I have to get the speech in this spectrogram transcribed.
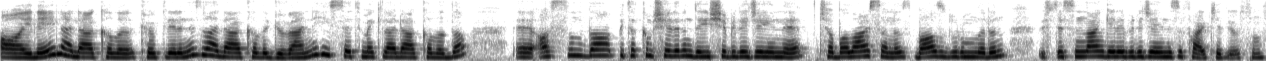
aileyle alakalı, köklerinizle alakalı, güvenli hissetmekle alakalı da e, aslında bir takım şeylerin değişebileceğini çabalarsanız bazı durumların üstesinden gelebileceğinizi fark ediyorsunuz.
